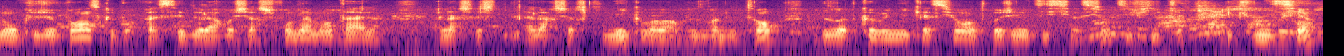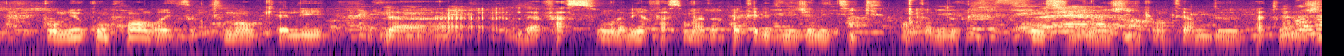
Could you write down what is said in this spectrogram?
Donc je pense que pour passer de la recherche fondamentale à la recherche, clinique, on va avoir besoin de temps, besoin de communication entre généticiens scientifiques et cliniciens pour mieux comprendre exactement quelle est la, façon, la meilleure façon d'interpréter les données génétiques en termes de fonction biologique, en termes de pathologie.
